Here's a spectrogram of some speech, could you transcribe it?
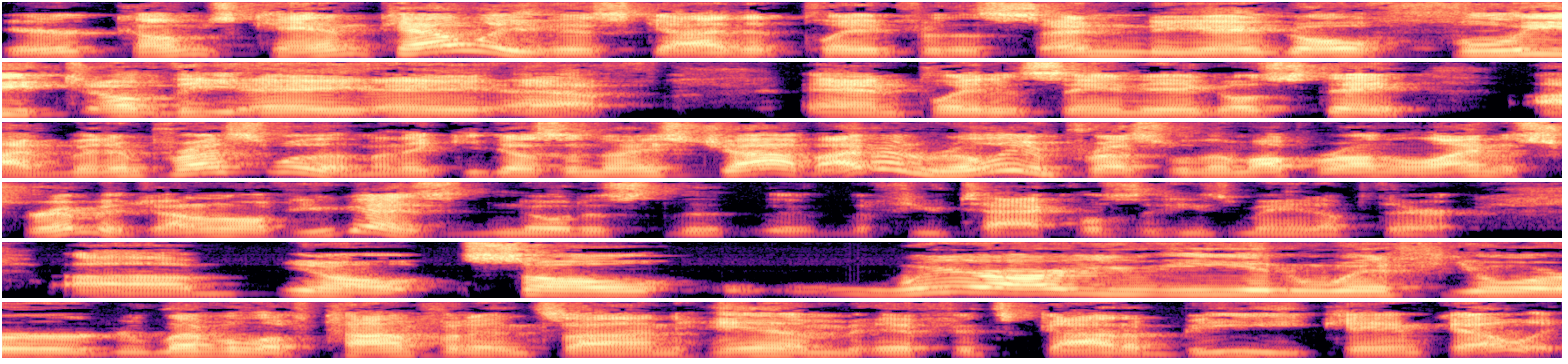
here comes Cam Kelly, this guy that played for the San Diego Fleet of the AAF and played at San Diego State. I've been impressed with him. I think he does a nice job. I've been really impressed with him up around the line of scrimmage. I don't know if you guys noticed the, the, the few tackles that he's made up there. Uh, you know, so where are you, Ian, with your level of confidence on him if it's got to be Cam Kelly?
